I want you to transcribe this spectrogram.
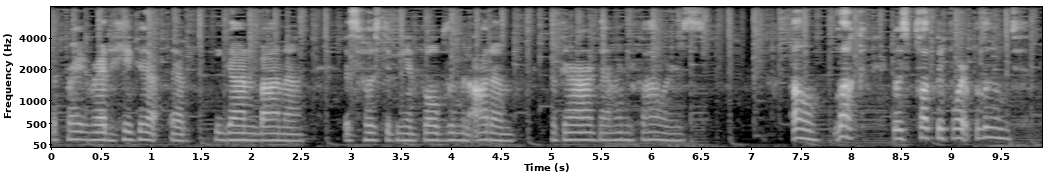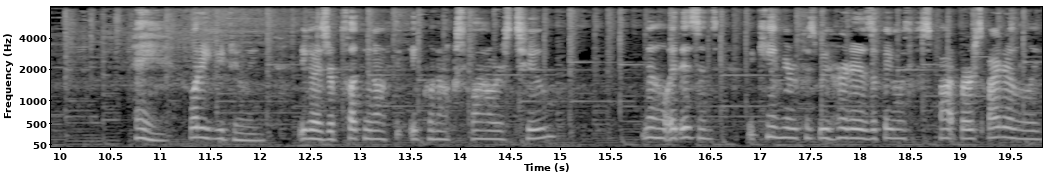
The bright red Higa, uh, Higanbana is supposed to be in full bloom in autumn, but there aren't that many flowers. Oh, look! It was plucked before it bloomed. Hey, what are you doing? You guys are plucking off the equinox flowers too? No, it isn't. We came here because we heard it is a famous spot for a spider lily,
